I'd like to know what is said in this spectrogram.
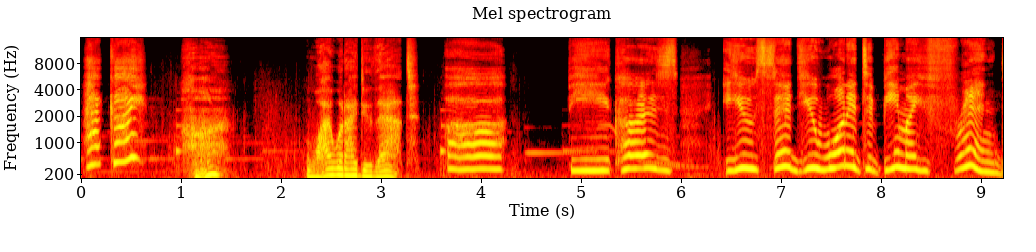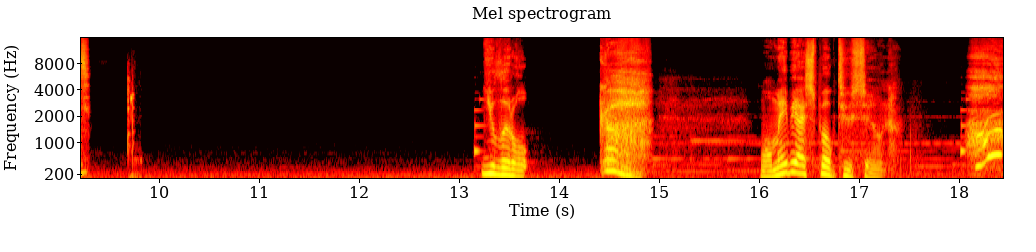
Hat Guy? Huh? Why would I do that? Uh, because you said you wanted to be my friend. You little. Gah. Well, maybe I spoke too soon. Huh?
